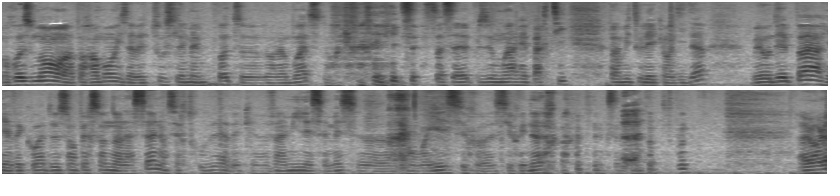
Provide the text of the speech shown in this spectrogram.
Heureusement, apparemment, ils avaient tous les mêmes potes euh, dans la boîte, donc ça s'est plus ou moins réparti parmi tous les candidats. Mais au départ, il y avait quoi 200 personnes dans la salle, on s'est retrouvé avec euh, 20 000 SMS envoyés sur, euh, sur une heure. quoi. Donc. Alors là,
